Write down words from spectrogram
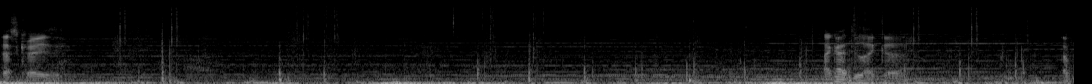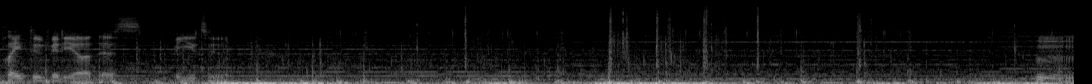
That's crazy. I gotta do like a a playthrough video of this for YouTube. Hmm.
